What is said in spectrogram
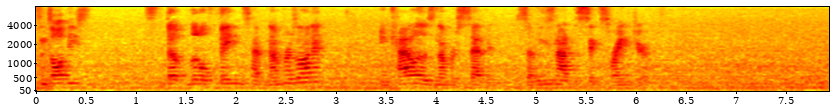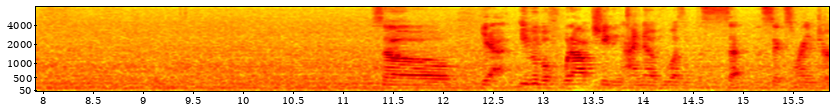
since all these little things have numbers on it, Ankylo is number 7, so he's not the 6th Ranger. So, yeah, even before, without cheating, I know he wasn't the, set, the sixth ranger.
